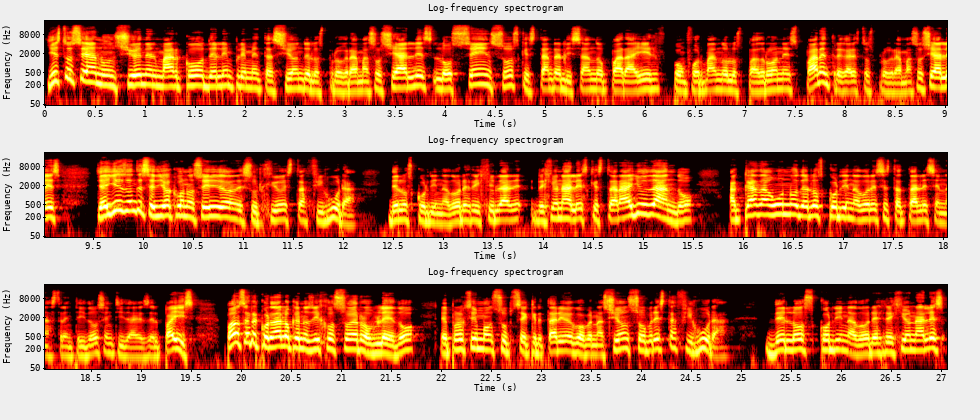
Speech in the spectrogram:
Y esto se anunció en el marco de la implementación de los programas sociales, los censos que están realizando para ir conformando los padrones para entregar estos programas sociales. Y ahí es donde se dio a conocer y donde surgió esta figura de los coordinadores regionales que estará ayudando a cada uno de los coordinadores estatales en las 32 entidades del país. Vamos a recordar lo que nos dijo Zoe Robledo, el próximo subsecretario de Gobernación, sobre esta figura de los coordinadores regionales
